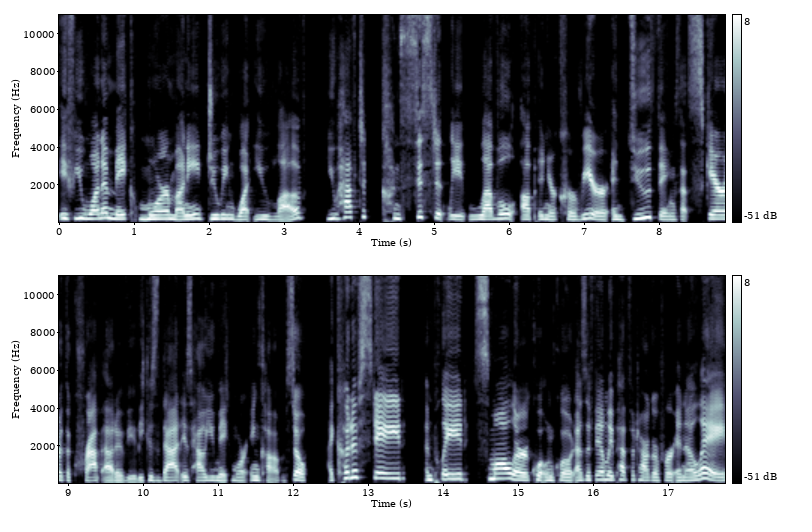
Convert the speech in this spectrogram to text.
if you want to make more money doing what you love, you have to consistently level up in your career and do things that scare the crap out of you because that is how you make more income. So I could have stayed and played smaller, quote unquote, as a family pet photographer in LA.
